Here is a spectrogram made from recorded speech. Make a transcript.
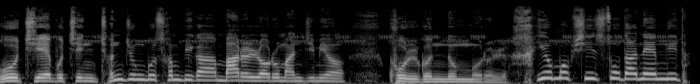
우치에 붙인 전중부 선비가 말을 어루만지며 굵은 눈물을 하염없이 쏟아냅니다.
